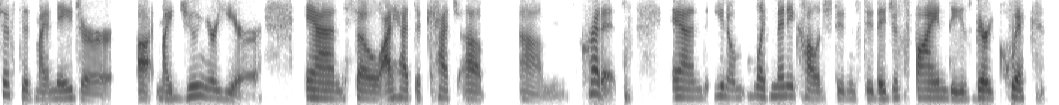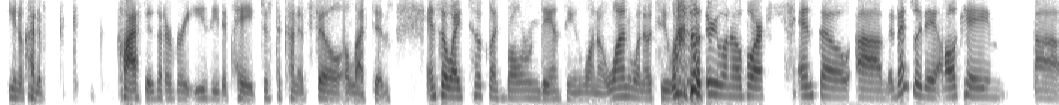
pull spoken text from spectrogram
shifted my major uh, my junior year. And so I had to catch up um, credits. And, you know, like many college students do, they just find these very quick, you know, kind of classes that are very easy to take just to kind of fill electives. And so I took like ballroom dancing 101, 102, 103, 104. And so um, eventually they all came uh,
